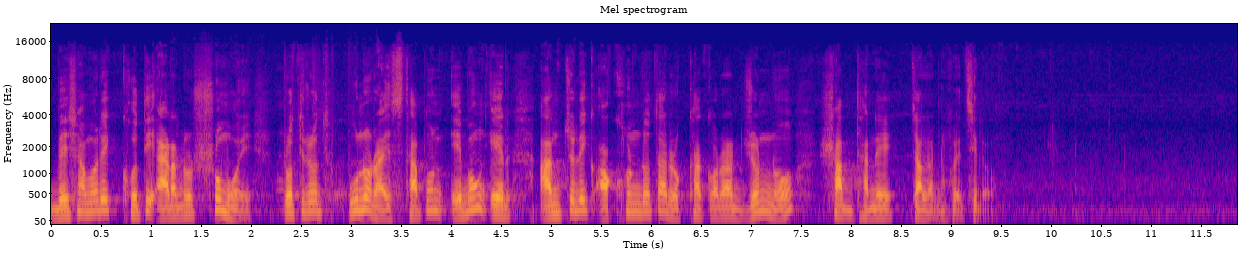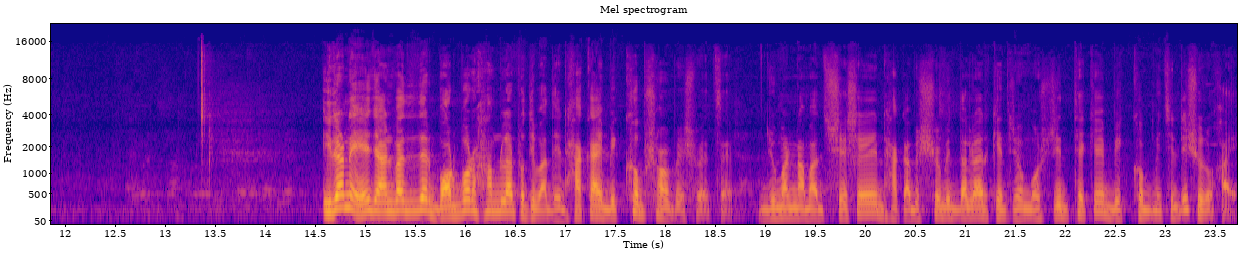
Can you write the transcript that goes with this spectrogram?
বেসামরিক ক্ষতি এড়ানোর সময় প্রতিরোধ পুনরায় স্থাপন এবং এর আঞ্চলিক অখণ্ডতা রক্ষা করার জন্য সাবধানে চালানো হয়েছিল। ইরানে জায়নবাদীদের বর্বর হামলার প্রতিবাদে ঢাকায় বিক্ষোভ সমাবেশ হয়েছে। জুমার নামাজ শেষে ঢাকা বিশ্ববিদ্যালয়ের কেন্দ্রীয় মসজিদ থেকে বিক্ষোভ মিছিলটি শুরু হয়।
